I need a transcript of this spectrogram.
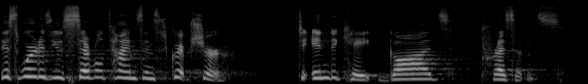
This word is used several times in Scripture to indicate God's presence.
